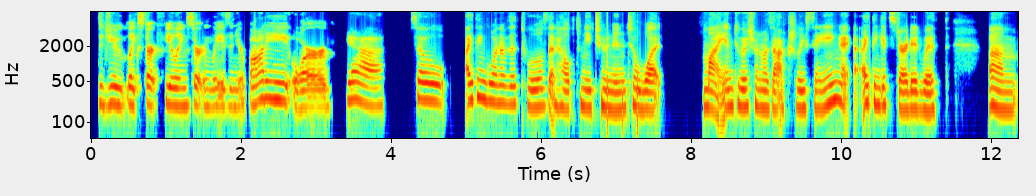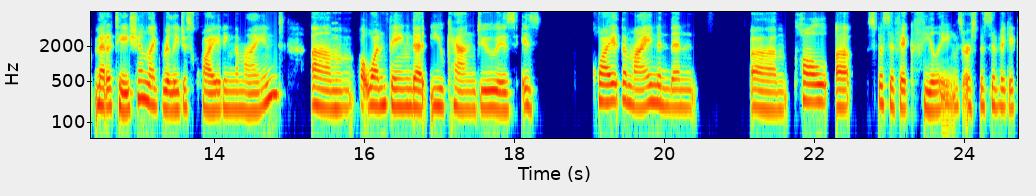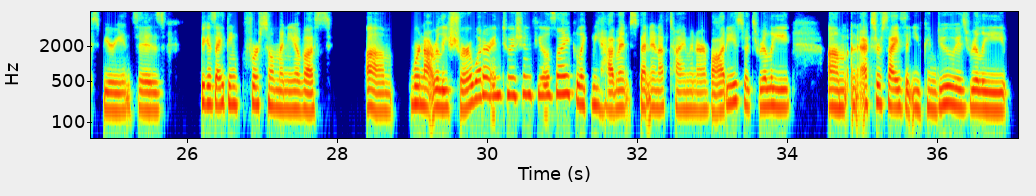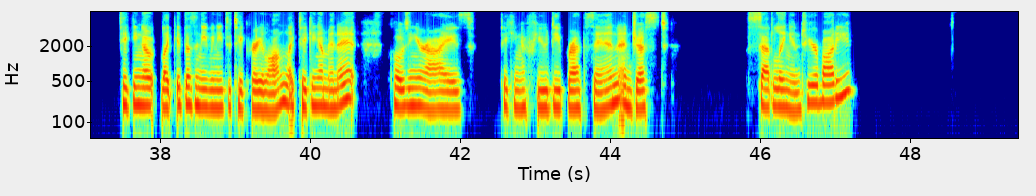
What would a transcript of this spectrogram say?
did you like start feeling certain ways in your body or Yeah. So I think one of the tools that helped me tune into what my intuition was actually saying, I, I think it started with um, meditation, like really just quieting the mind. Um, but one thing that you can do is is quiet the mind and then um, call up specific feelings or specific experiences because I think for so many of us, um, we're not really sure what our intuition feels like. Like we haven't spent enough time in our body. So it's really um, an exercise that you can do is really taking a, like, it doesn't even need to take very long, like taking a minute closing your eyes, taking a few deep breaths in, and just settling into your body.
